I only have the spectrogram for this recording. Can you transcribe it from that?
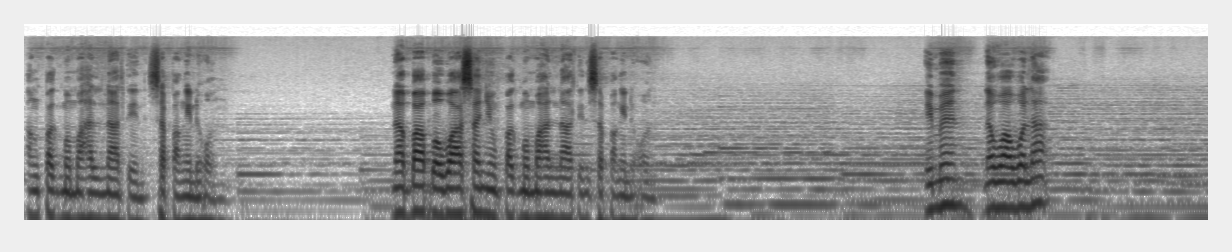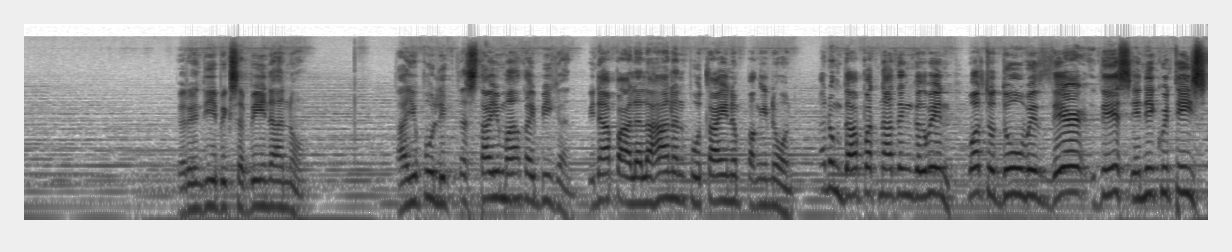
ang pagmamahal natin sa Panginoon. Nababawasan yung pagmamahal natin sa Panginoon. Amen? Nawawala. Pero hindi ibig sabihin na ano, tayo po, ligtas tayo mga kaibigan. Pinapaalalahanan po tayo ng Panginoon. Anong dapat natin gawin? What to do with their, these iniquities?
